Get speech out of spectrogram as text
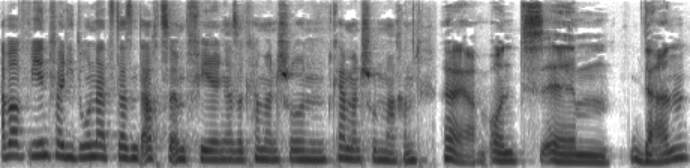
Aber auf jeden Fall die Donuts da sind auch zu empfehlen. Also kann man schon, kann man schon machen. Naja, und ähm, dann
